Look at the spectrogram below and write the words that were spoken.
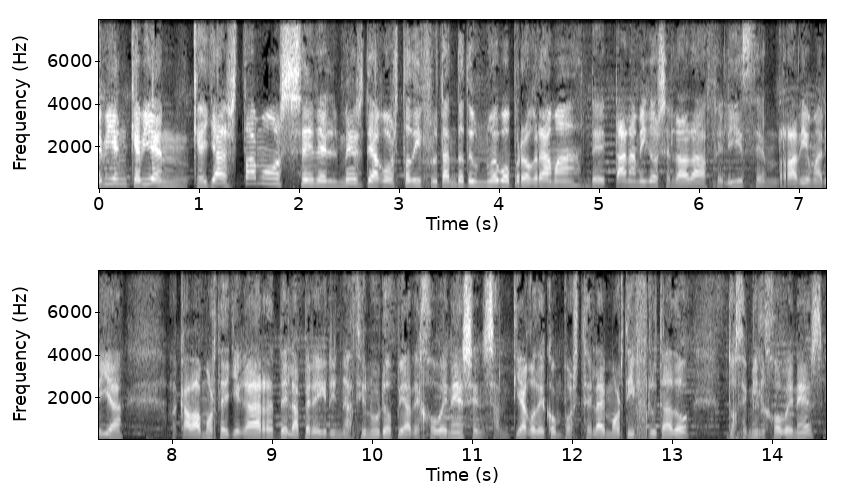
Qué bien, qué bien, que ya estamos en el mes de agosto disfrutando de un nuevo programa de Tan Amigos en la Hora Feliz en Radio María. Acabamos de llegar de la peregrinación europea de jóvenes en Santiago de Compostela. Hemos disfrutado 12.000 jóvenes.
